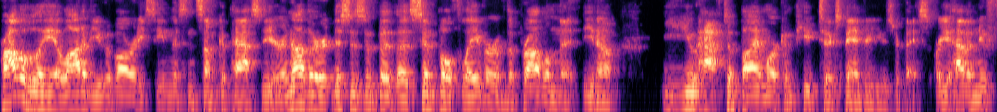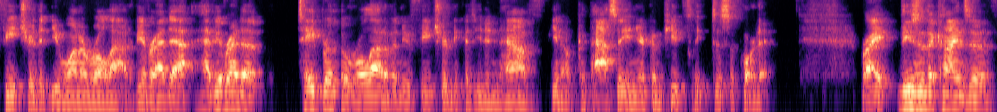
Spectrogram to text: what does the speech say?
probably a lot of you have already seen this in some capacity or another. This is a, a simple flavor of the problem that you know you have to buy more compute to expand your user base, or you have a new feature that you want to roll out. Have you ever had to have you ever had to taper the rollout of a new feature because you didn't have you know capacity in your compute fleet to support it? Right. These are the kinds of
